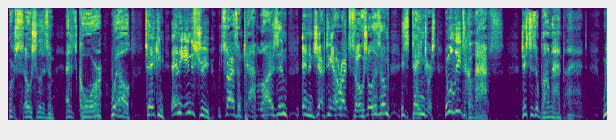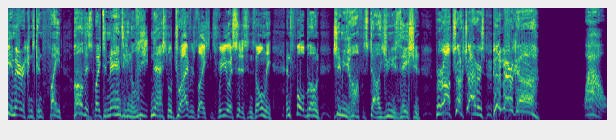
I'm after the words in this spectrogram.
or socialism at its core? Well, taking any industry which thrives on capitalism and injecting outright socialism is dangerous and will lead to collapse. Just as Obama had planned, we Americans can fight all this by demanding an elite national driver's license for U.S. citizens only and full blown Jimmy Hoffa style unionization for all truck drivers in America! Wow.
